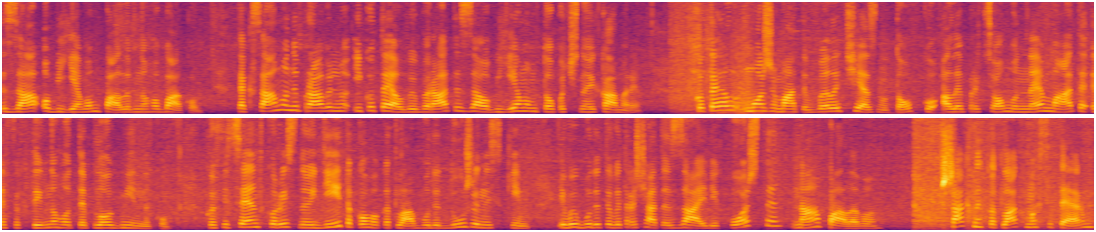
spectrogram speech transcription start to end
за об'ємом паливного баку. Так само неправильно і котел вибирати за об'ємом топочної камери. Котел може мати величезну топку, але при цьому не мати ефективного теплообміннику. Коефіцієнт корисної дії такого котла буде дуже низьким, і ви будете витрачати зайві кошти на паливо. В шахтних котлах Макситерм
